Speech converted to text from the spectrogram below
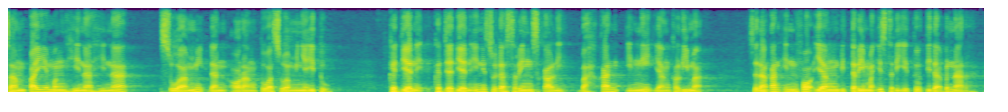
sampai menghina-hina suami dan orang tua suaminya itu. Kejadian, kejadian ini sudah sering sekali, bahkan ini yang kelima. Sedangkan info yang diterima istri itu tidak benar.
